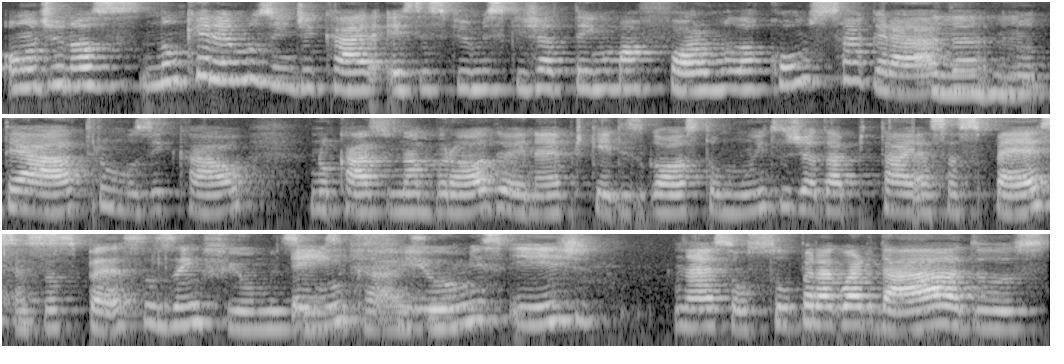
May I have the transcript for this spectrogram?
onde nós não queremos indicar esses filmes que já têm uma fórmula consagrada no teatro musical, no caso na Broadway, né? Porque eles gostam muito de adaptar essas peças Essas peças em filmes em musicais. né? filmes e né, são super aguardados,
